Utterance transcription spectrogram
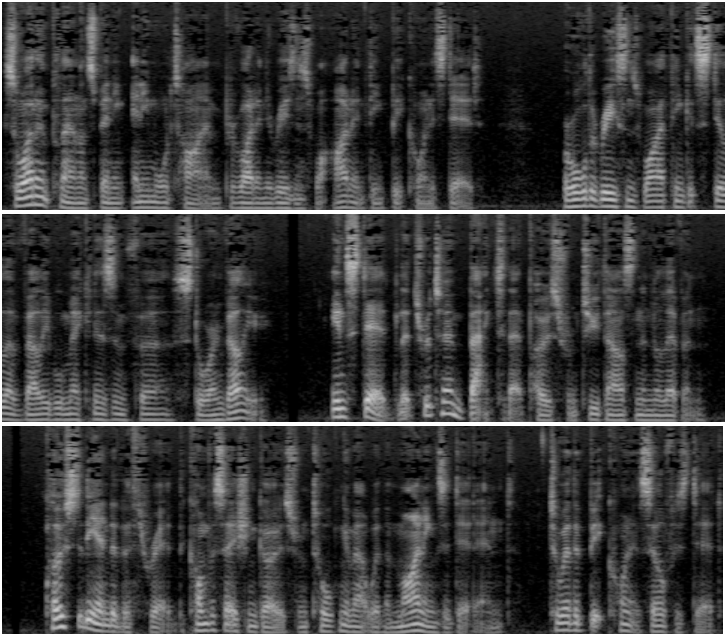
So I don't plan on spending any more time providing the reasons why I don't think Bitcoin is dead, or all the reasons why I think it's still a valuable mechanism for storing value. Instead, let's return back to that post from 2011. Close to the end of the thread, the conversation goes from talking about whether mining's a dead end to whether Bitcoin itself is dead.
